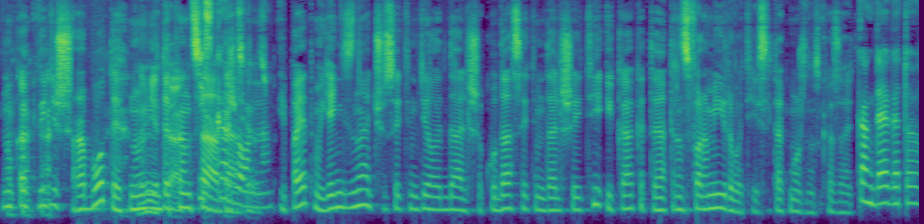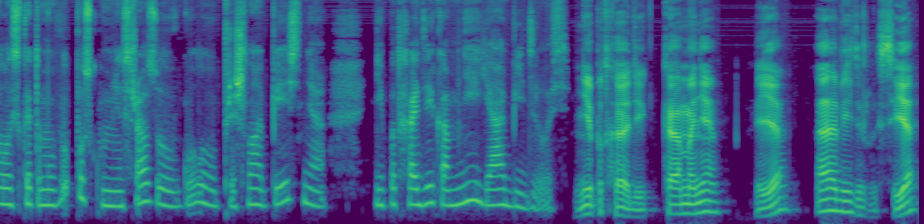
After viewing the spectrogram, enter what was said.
Ну, как видишь, работает, но ну, не, не до конца. Да. И поэтому я не знаю, что с этим делать дальше, куда с этим дальше идти и как это трансформировать, если так можно сказать. Когда я готовилась к этому выпуску, мне сразу в голову пришла песня «Не подходи ко мне, я обиделась». «Не подходи ко мне, я обиделась, я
